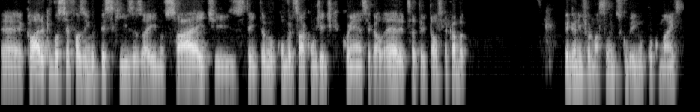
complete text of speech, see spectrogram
É, claro que você fazendo pesquisas aí nos sites, tentando conversar com gente que conhece a galera, etc e tal, você acaba pegando informação e descobrindo um pouco mais.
